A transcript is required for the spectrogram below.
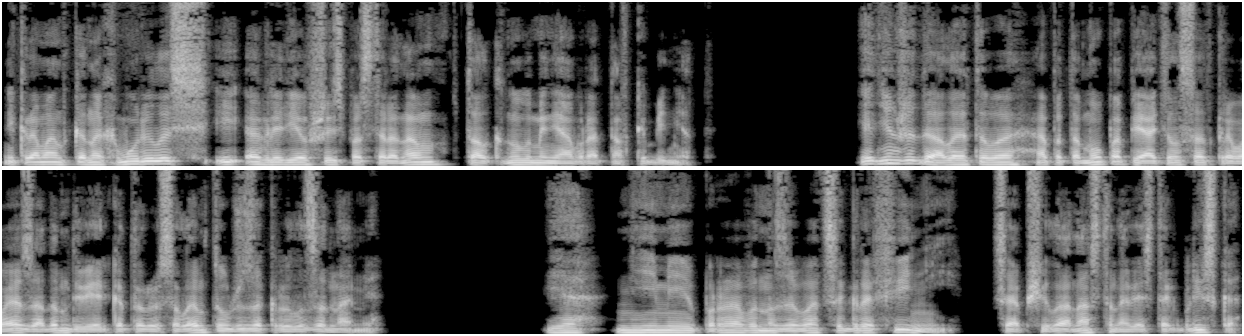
Некромантка нахмурилась и, оглядевшись по сторонам, втолкнула меня обратно в кабинет. Я не ожидал этого, а потому попятился, открывая задом дверь, которую Салем тут же закрыла за нами. «Я не имею права называться графиней», — сообщила она, становясь так близко,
